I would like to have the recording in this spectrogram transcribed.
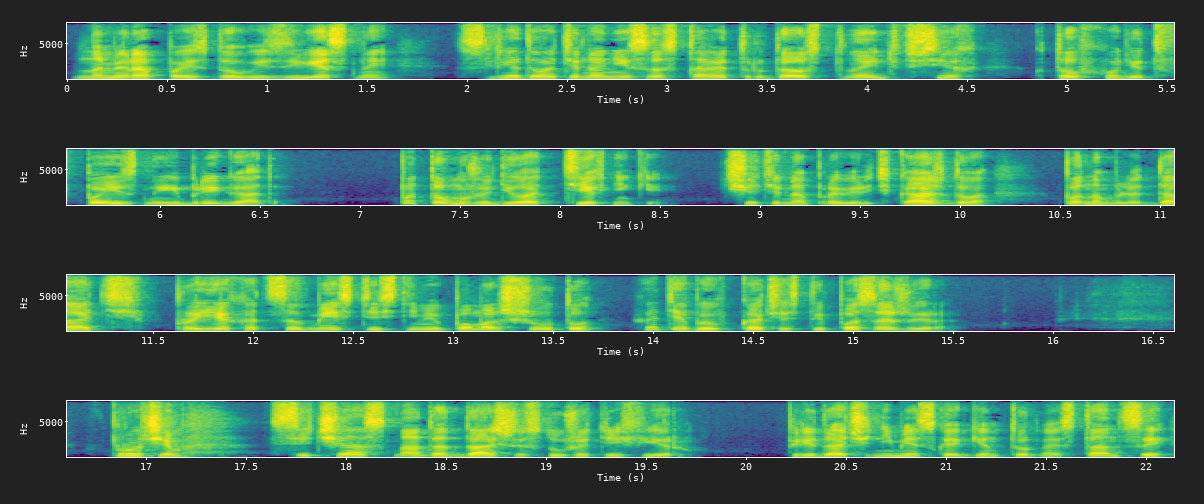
Номера поездов известны, следовательно, не составит труда установить всех, кто входит в поездные бригады. Потом уже делать техники, тщательно проверить каждого, понаблюдать, проехаться вместе с ними по маршруту, хотя бы в качестве пассажира. Впрочем, сейчас надо дальше слушать эфир. Передача немецкой агентурной станции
